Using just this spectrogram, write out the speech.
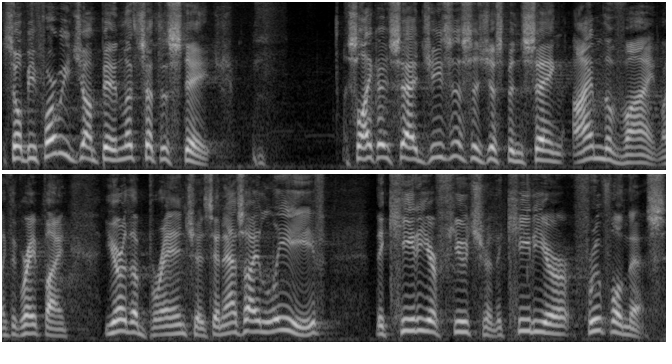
So before we jump in, let's set the stage. So, like I said, Jesus has just been saying, I'm the vine, like the grapevine. You're the branches. And as I leave, the key to your future, the key to your fruitfulness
